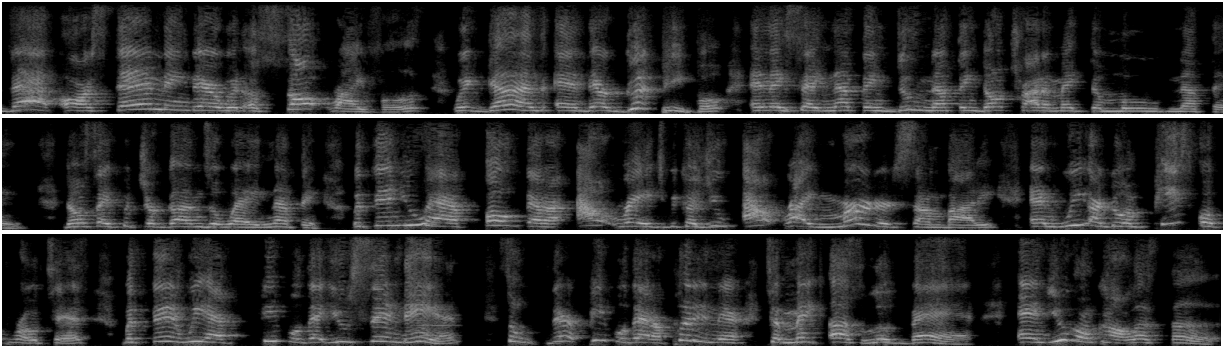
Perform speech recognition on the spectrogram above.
that are standing there with assault rifles, with guns, and they're good people, and they say nothing, do nothing, don't try to make them move, nothing. Don't say put your guns away, nothing. But then you have folk that are outraged because you outright murdered somebody, and we are doing peaceful protests, but then we have people that you send in so there are people that are put in there to make us look bad, and you're gonna call us thugs.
